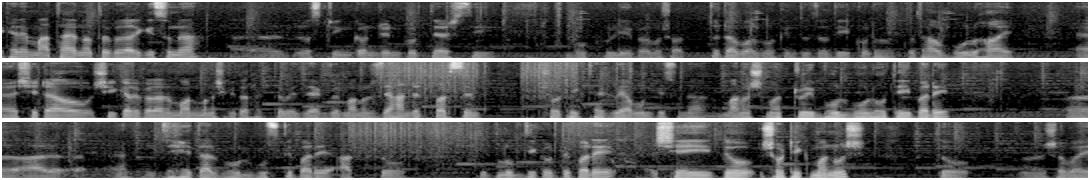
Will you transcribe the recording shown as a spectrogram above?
এখানে মাথা নত করার কিছু না। রোস্টিং কন্টেন্ট করতে আসছি। বুক খুলিয়ে করব, সত্যটা বলব। কিন্তু যদি কোনো কোথাও ভুল হয় সেটাও স্বীকার করার মন মানসিকতা থাকতে হবে যে একজন মানুষ যে হান্ড্রেড পার্সেন্ট সঠিক থাকবে এমন কিছু না। মানুষ মাত্রই ভুল ভুল হতেই পারে। আর যে তার ভুল বুঝতে পারে, আত্ম উপলব্ধি করতে পারে, সেই তো সঠিক মানুষ। তো সবাই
